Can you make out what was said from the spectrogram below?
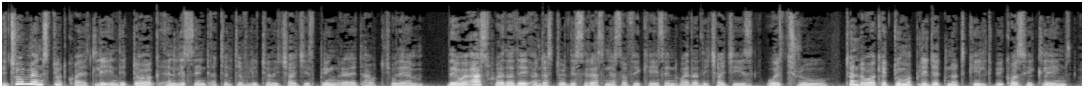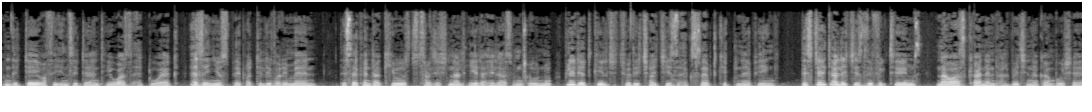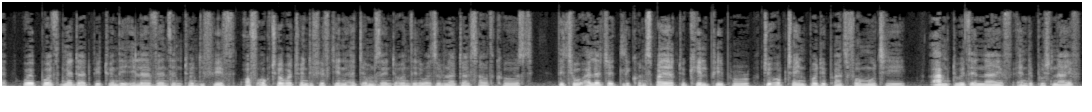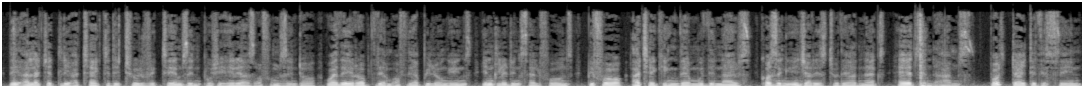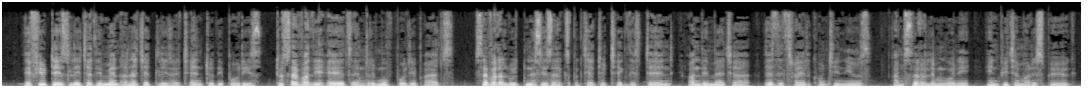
The two men stood quietly in the dock and listened attentively to the charges being read out to them. They were asked whether they understood the seriousness of the case and whether the charges were true. Thandiwe Duma pleaded not guilty because he claims on the day of the incident he was at work as a newspaper delivery man. The second accused, traditional healer Elias Mchunu, pleaded guilty to the charges except kidnapping. The state alleges the victims, Nawaaz Khan and Albertina Kambushe, were both murdered between the 11th and 25th of October 2015 at Umzinto on the KwaZulu-Natal south coast. The two allegedly conspired to kill people to obtain body parts for Muti. Armed with a knife and a bush knife, they allegedly attacked the two victims in bushy areas of Umzinto, where they robbed them of their belongings, including cell phones, before attacking them with the knives, causing injuries to their necks, heads, and arms. Both died at the scene. A few days later, the men allegedly returned to the bodies to sever the heads and remove body parts. Several witnesses are expected to take the stand on the matter as the trial continues. I'm Cyril Mnguni in Pietermaritzburg.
